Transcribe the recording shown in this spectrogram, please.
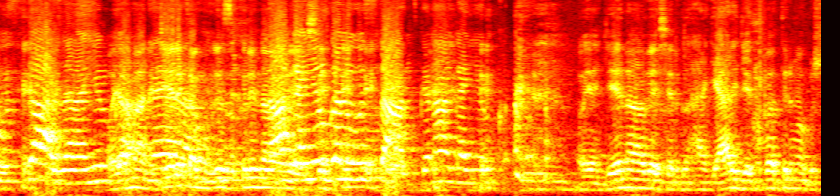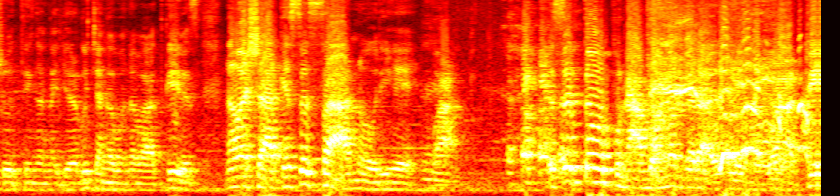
ubusaza aranyurwa. Oya mani, njye reka nkubwize ukuri ntabwo anyurwa n'ubusanzwe ntabwo anyurwa oya ngewe n'ababesherwa hanjye hari igihe tuba turimo gushutinga nkagira gutya nkabona batwibese nkabashaka ese sano uri he? Wapi ese topu namuhamagara uri he? Wapi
